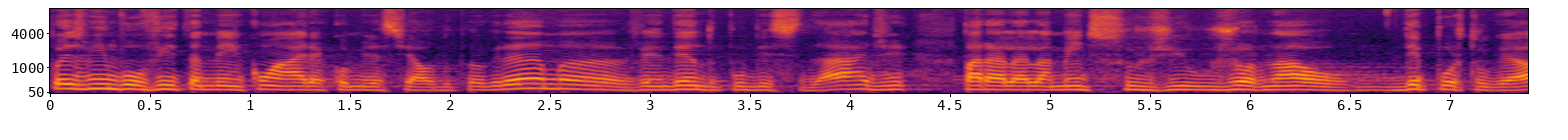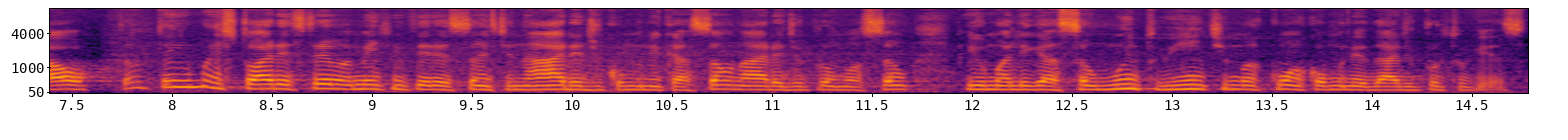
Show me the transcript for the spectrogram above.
Depois me envolvi também com a área comercial do programa, vendendo publicidade. Paralelamente surgiu o Jornal de Portugal. Então tem uma história extremamente interessante na área de comunicação, na área de promoção e uma ligação muito íntima com a comunidade portuguesa.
